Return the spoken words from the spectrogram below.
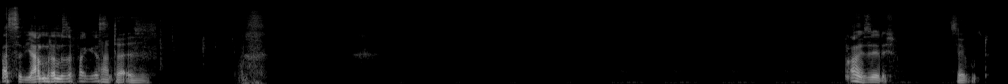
Hast du die Handbremse Ah, vergessen? da ist es. Ah, ich sehe dich. Sehr gut.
